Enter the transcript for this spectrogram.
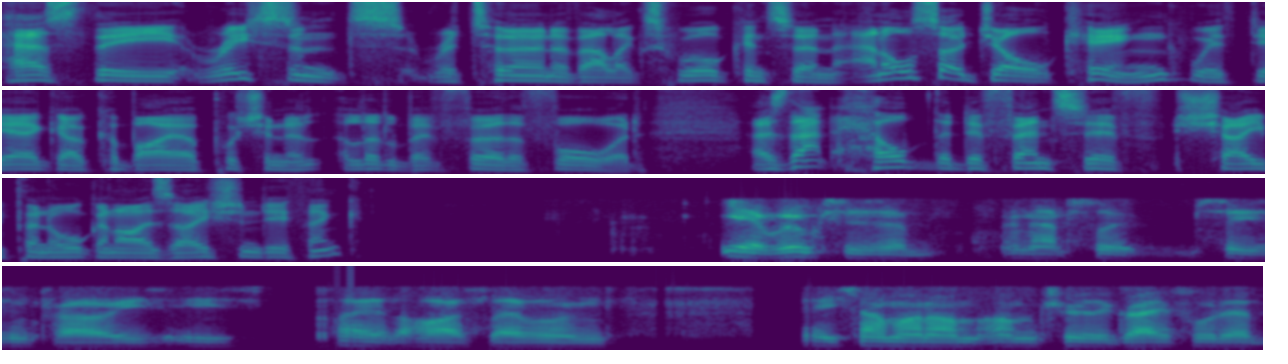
Has the recent return of Alex Wilkinson and also Joel King, with Diego Caballo pushing a, little bit further forward, has that helped the defensive shape and organisation, do you think? Yeah, Wilkes is a, an absolute season pro. He's, he's played at the highest level and he's someone I'm, I'm truly grateful to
